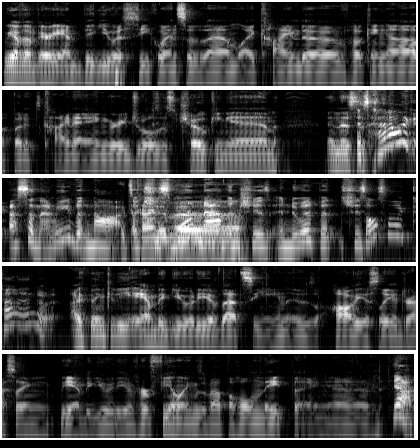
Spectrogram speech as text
we have a very ambiguous sequence of them like kind of hooking up, but it's kind of angry. Jules is choking him, and this it's is kind of like S and M but not. It's like she's more a- mad than she is into it, but she's also like kind of into it. I think the ambiguity of that scene is obviously addressing the ambiguity of her feelings about the whole Nate thing, and Yeah,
